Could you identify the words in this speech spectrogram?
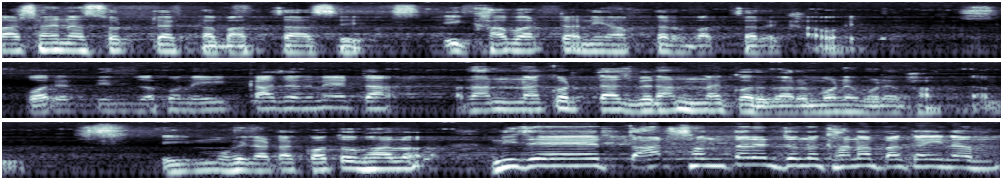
বাসায় না ছোট্ট একটা বাচ্চা আছে, এই খাবারটা নিয়ে আপনার বাচ্চারে খাওয়াই। পরের দিন যখন এই কাজের মেয়েটা রান্না করতে আসবে, রান্না করবে আর মনে মনে ভাবতাম এই মহিলাটা কত ভালো। নিজের তার সন্তানের জন্য খানা পাকাইলাম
